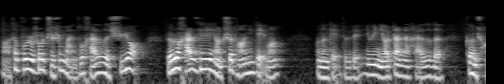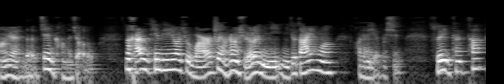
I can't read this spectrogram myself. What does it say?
啊，他不是说只是满足孩子的需要。比如说孩子天天想吃糖，你给吗？不能给，对不对？因为你要站在孩子的更长远的健康的角度。那孩子天天要去玩，不想上学了，你你就答应吗？好像也不行。所以你看他，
